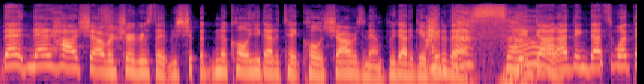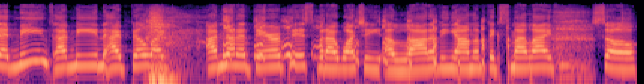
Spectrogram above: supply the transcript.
That that hot shower triggers that. Sh- Nicole, you got to take cold showers now. We got to get rid of that. so. You got. I think that's what that means. I mean, I feel like I'm not a therapist, but I watch a, a lot of Iyanla fix my life. So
